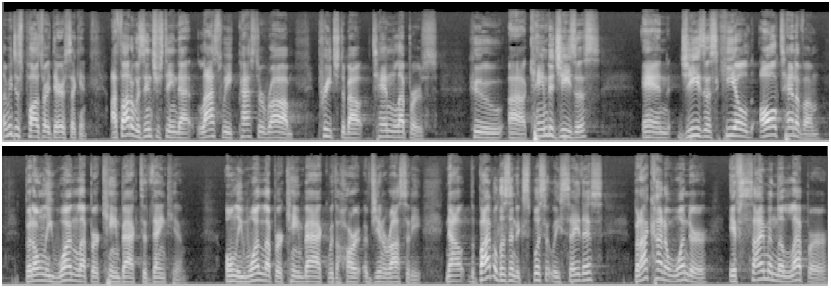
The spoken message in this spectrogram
Let me just pause right there a second. I thought it was interesting that last week, Pastor Rob preached about 10 lepers who uh, came to Jesus, and Jesus healed all 10 of them, but only one leper came back to thank him. Only one leper came back with a heart of generosity. Now, the Bible doesn't explicitly say this, but I kind of wonder if Simon the leper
